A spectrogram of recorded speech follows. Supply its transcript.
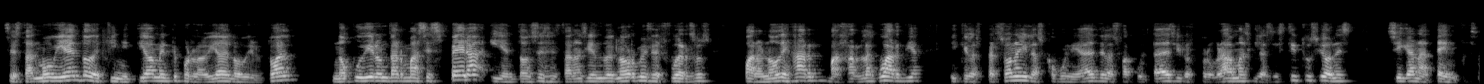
se están moviendo definitivamente por la vía de lo virtual. No pudieron dar más espera y entonces están haciendo enormes esfuerzos para no dejar bajar la guardia y que las personas y las comunidades de las facultades y los programas y las instituciones sigan atentas.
